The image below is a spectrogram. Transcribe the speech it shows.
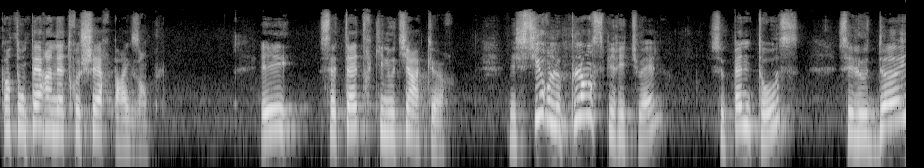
quand on perd un être cher, par exemple. Et cet être qui nous tient à cœur. Mais sur le plan spirituel, ce pentos, c'est le deuil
